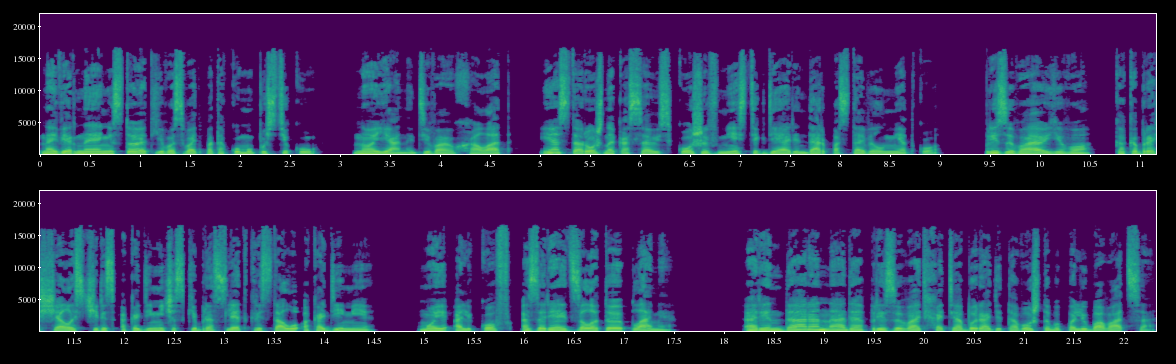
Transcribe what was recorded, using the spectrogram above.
Наверное, не стоит его звать по такому пустяку, но я надеваю халат и осторожно касаюсь кожи в месте, где Арендар поставил метку. Призываю его, как обращалась через академический браслет к кристаллу Академии. Мой альков озаряет золотое пламя. Арендара надо призывать хотя бы ради того, чтобы полюбоваться.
